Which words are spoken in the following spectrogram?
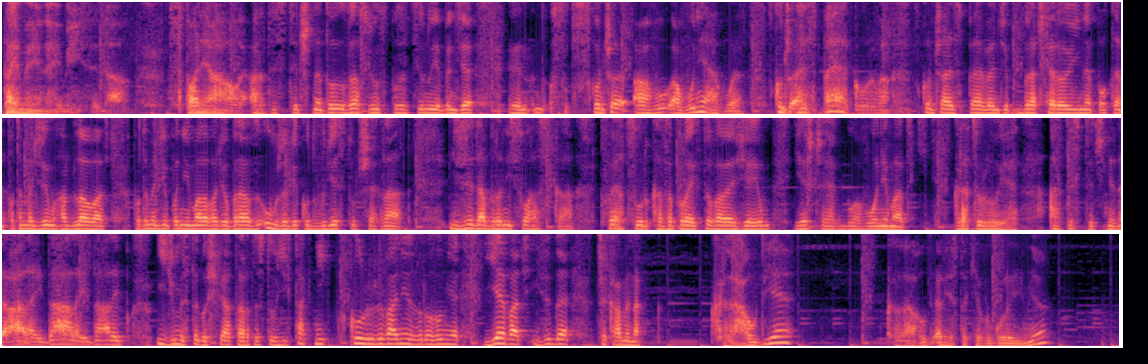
Dajmy jej na imię Izyda. Wspaniałe, artystyczne, to od razu ją spozycjonuje, będzie, y, skończę AW, AW nie AWF, skończę ASP, kurwa, skończę ASP, będzie brać heroinę potem, potem będzie ją handlować, potem będzie po niej malować obrazy, umrze w wieku 23 lat. Izyda Bronisławska, twoja córka, zaprojektowałeś ją jeszcze jak była w łonie matki. Gratuluję, artystycznie, dalej, dalej, dalej, idźmy z tego świata artystów, ich tak nikt, kurwa, nie zrozumie, jebać Izydę, czekamy na Klaudię? Klaudia? Ale jest takie w ogóle imię?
